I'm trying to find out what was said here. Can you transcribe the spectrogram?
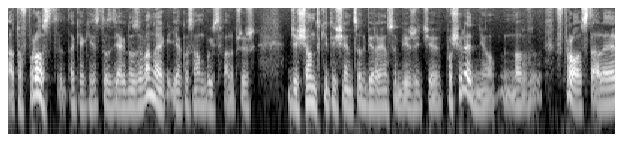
a to wprost, tak jak jest to zdiagnozowane jako samobójstwo, ale przecież dziesiątki tysięcy odbierają sobie życie pośrednio, no wprost, ale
